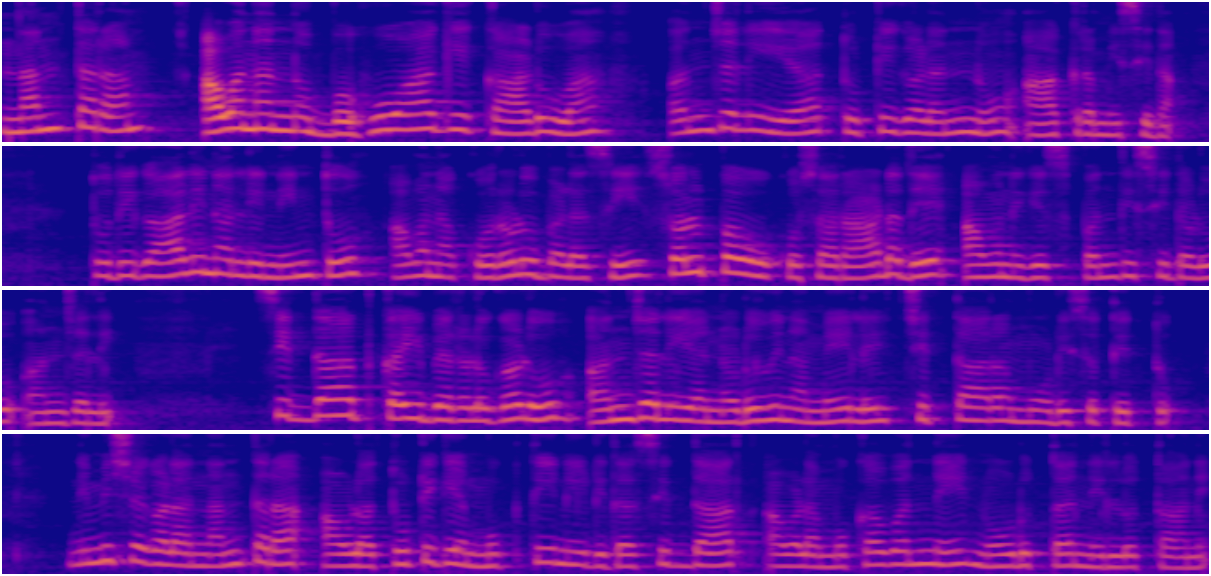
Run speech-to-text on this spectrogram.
ನಂತರ ಅವನನ್ನು ಬಹುವಾಗಿ ಕಾಡುವ ಅಂಜಲಿಯ ತುಟಿಗಳನ್ನು ಆಕ್ರಮಿಸಿದ. ತುದಿಗಾಲಿನಲ್ಲಿ ನಿಂತು ಅವನ ಕೊರಳು ಬಳಸಿ ಸ್ವಲ್ಪವೂ ಕೊಸರಾಡದೆ ಅವನಿಗೆ ಸ್ಪಂದಿಸಿದಳು ಅಂಜಲಿ. ಸಿದ್ಧಾರ್ಥ್ ಕೈ ಬೆರಳುಗಳು ಅಂಜಲಿಯ ನಡುವಿನ ಮೇಲೆ ಚಿತ್ತಾರ ಮೂಡಿಸುತ್ತಿತ್ತು. ನಿಮಿಷಗಳ ನಂತರ ಅವಳ ತುಟಿಗೆ ಮುಕ್ತಿ ನೀಡಿದ ಸಿದ್ಧಾರ್ಥ್ ಅವಳ ಮುಖವನ್ನೇ ನೋಡುತ್ತಾ ನಿಲ್ಲುತ್ತಾನೆ.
